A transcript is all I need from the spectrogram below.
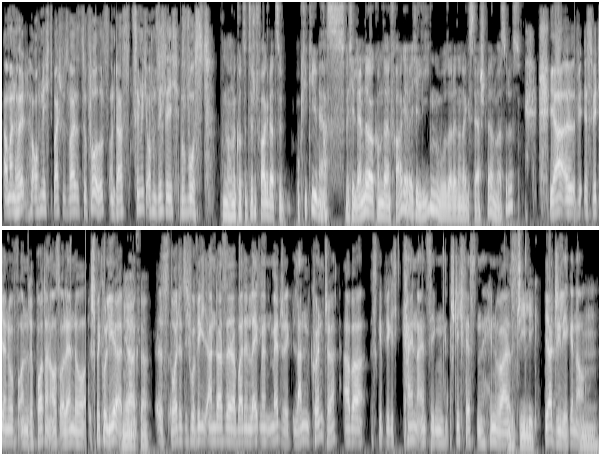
Aber man hört auch nichts beispielsweise zu Fulls und das ziemlich offensichtlich bewusst. Noch eine kurze Zwischenfrage dazu. Okiki, ja. was, welche Länder kommen da in Frage? Welche Ligen? Wo soll er dann da gestasht werden? Weißt du das? Ja, äh, es wird ja nur von Reportern aus Orlando spekuliert. Ja, klar. Es deutet sich wohl wirklich an, dass er bei den Lakeland Magic landen könnte, aber es gibt wirklich keinen einzigen stichfesten Hinweis. Also G-League. Ja, G-League, genau. Mhm.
